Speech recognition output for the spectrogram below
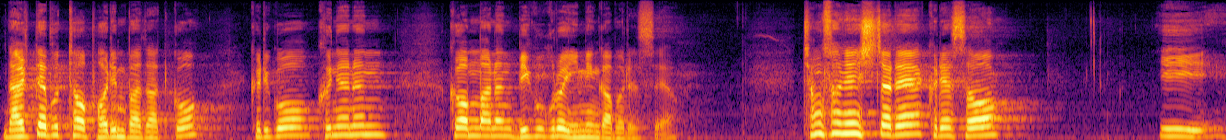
날 때부터 버림받았고 그리고 그녀는 그 엄마는 미국으로 이민 가버렸어요. 청소년 시절에 그래서 이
